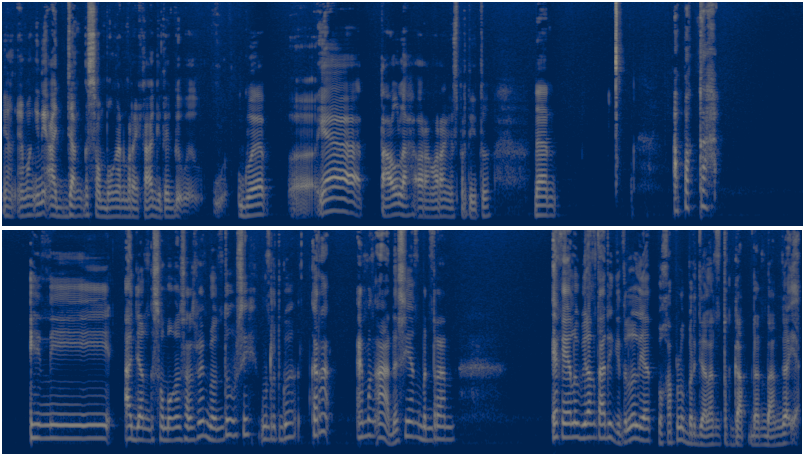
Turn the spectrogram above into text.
yang emang ini ajang kesombongan mereka gitu. Gue, uh, ya tau lah orang-orang yang seperti itu. Dan apakah ini ajang kesombongan 100% belum tuh sih menurut gue karena emang ada sih yang beneran ya kayak lu bilang tadi gitu lu lihat bokap lu berjalan tegap dan bangga ya.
